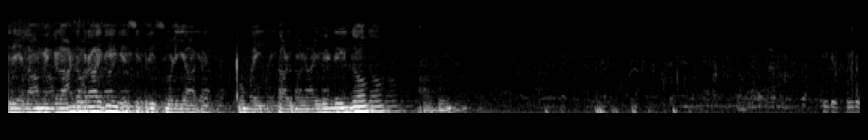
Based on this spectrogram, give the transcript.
இதையெல்லாம் எங்கள் ஆண்டவராகிய இயேசு கிறிஸ்து வழியாக உம்மை தாழ்மையாய் வேண்டுகின்றோம். ஆகும் வீடியோ வீடியோ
